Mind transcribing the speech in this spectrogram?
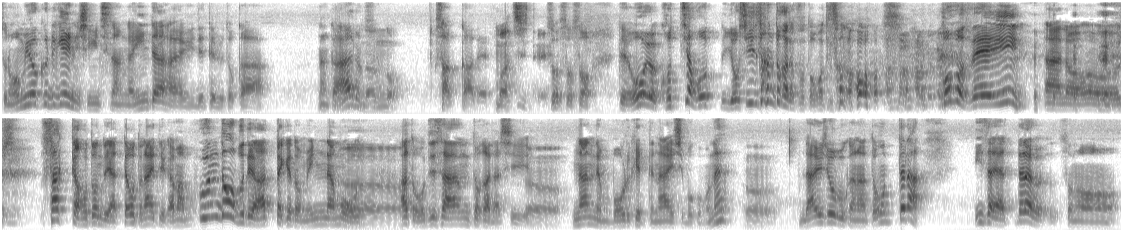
そのお見送り芸人しんいちさんがインターハイ出てるとか、なんかあるんですよ。サッカーで。マジで？そうそうそう。で、おいおい、こっちはほ、吉井さんとかだぞと思って、その、ほぼ全員、あの、サッカーほとんどやったことないというか、まあ、運動部ではあったけど、みんなもう、あとおじさんとかだし、う何年もボール蹴ってないし、僕もね、大丈夫かなと思ったら、いざやったら、その、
